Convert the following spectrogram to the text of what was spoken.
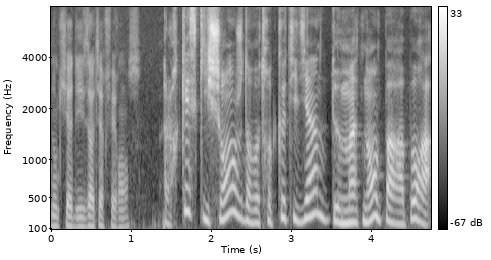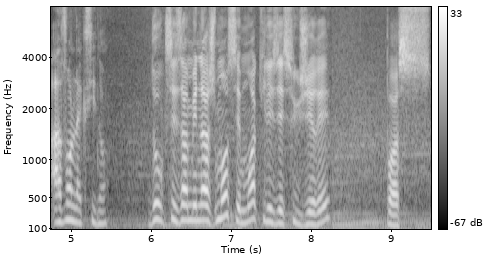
Donc il y a des interférences. Alors qu'est-ce qui change dans votre quotidien de maintenant par rapport à avant l'accident? Donc ces aménagements, c'est moi qui les ai suggérés parce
